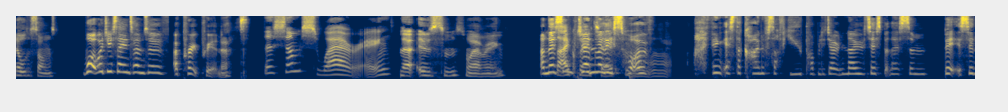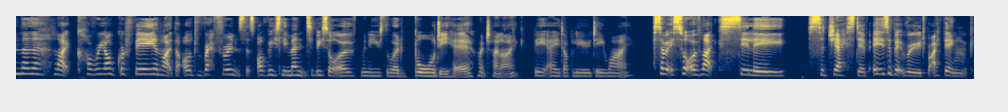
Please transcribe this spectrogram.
all the songs. What would you say in terms of appropriateness? There's some swearing. There is some swearing, and there's some generally sort of mm. I think it's the kind of stuff you probably don't notice, but there's some bits in the like choreography and like the odd reference that's obviously meant to be sort of, I'm going to use the word bawdy here, which I like B A W D Y. So it's sort of like silly, suggestive. It is a bit rude, but I think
